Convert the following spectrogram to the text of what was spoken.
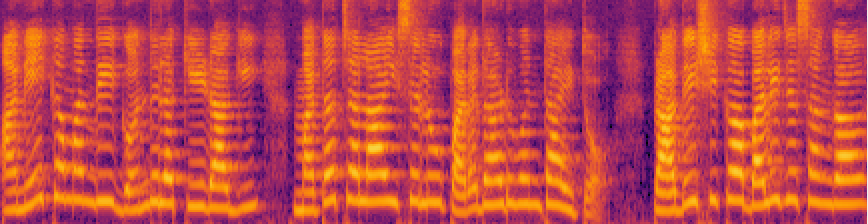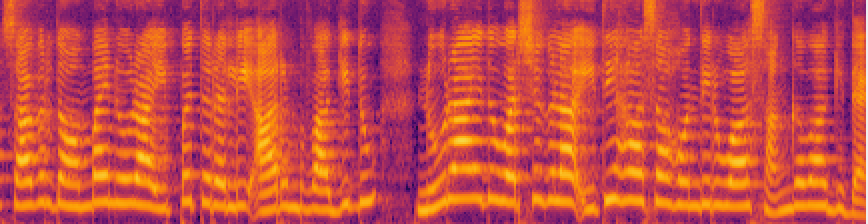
ಅನೇಕ ಮಂದಿ ಗೊಂದಲಕ್ಕೀಡಾಗಿ ಮತ ಚಲಾಯಿಸಲು ಪರದಾಡುವಂತಾಯಿತು. ಪ್ರಾದೇಶಿಕ ಬಲಿಜ ಸಂಘ ಸಾವಿರದ ಒಂಬೈನೂರ ಇಪ್ಪತ್ತರಲ್ಲಿ ಆರಂಭವಾಗಿದ್ದು ನೂರ ಐದು ವರ್ಷಗಳ ಇತಿಹಾಸ ಹೊಂದಿರುವ ಸಂಘವಾಗಿದೆ.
